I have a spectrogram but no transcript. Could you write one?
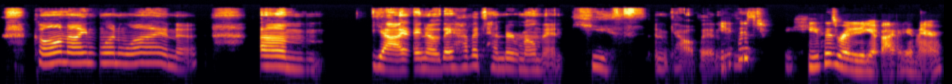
Call 911. Um, yeah, I know. They have a tender moment, Heath and Calvin. Heath is, Heath is ready to get back in there.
